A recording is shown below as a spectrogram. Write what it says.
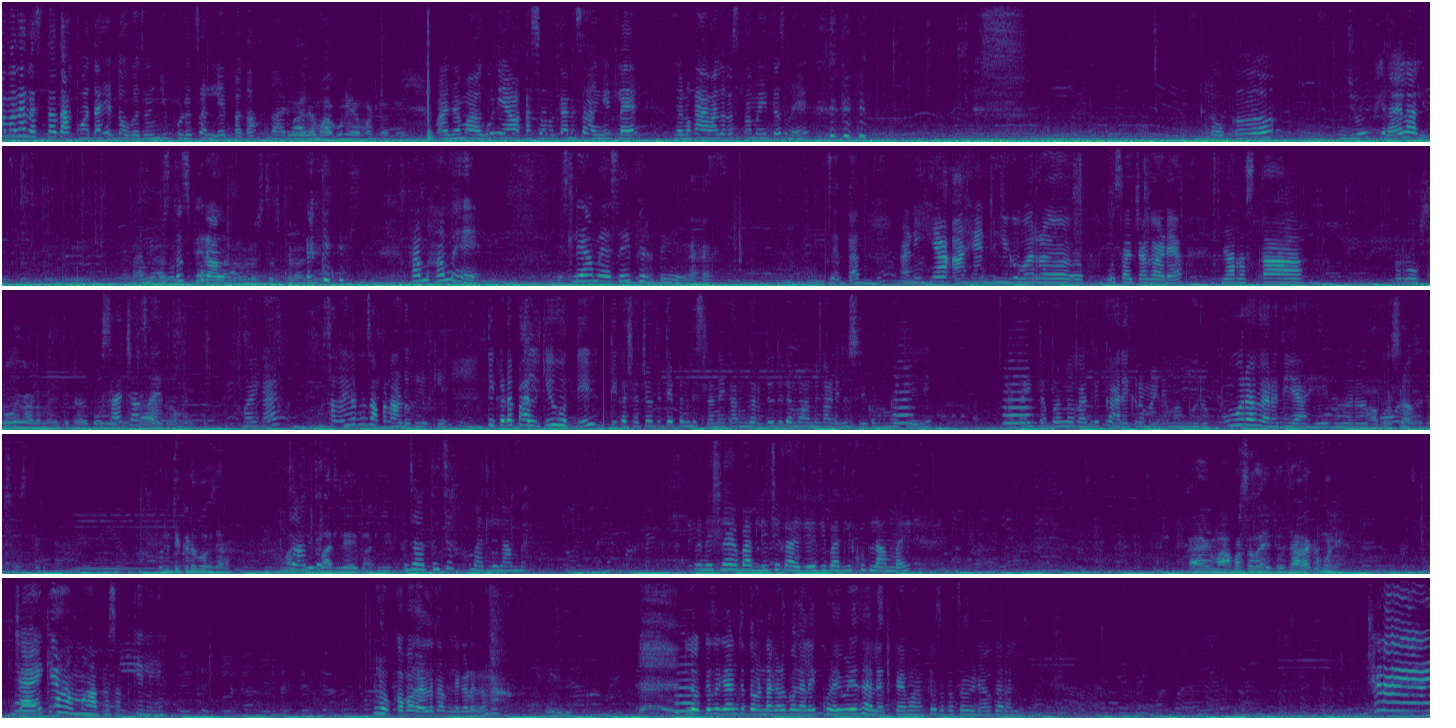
आम्हाला रस्ता दाखवत आहे दोघ जण जी पुढे चाललेत बघा माझ्या गाडीवर मागून या म्हटलं ते. माझ्या मागून या असं त्यानं सांगितलंय. जणू काय आम्हाला रस्ता माहितच नाही. लोक जून फिरायला आली. आम्ही नुसतंच फिरायला. आम्ही नुसतंच फिरायला. हम हम है. इसलिए हम ऐसे ही फिरते हैं. येतात. आणि ह्या आहेत ढीगवर अ, उसाच्या गाड्या. ज्या रस्ता काहीतरी उसाच्याच आहेत. होय काय? सगळीकडूनच आपण अडकलो की. तिकडे पालखी होती. ती कशाची होती ते पण दिसलं नाही कारण गर्दी होती त्यामुळे आम्ही गाडी दुसरीकडून घातलेली. आता इथं पण काहीतरी कार्यक्रम आहे त्यामुळे भरपूर गर्दी आहे भरपूर. तिकडे बघ जरा. बादली जाते. बादली आहे बादली जातेच. बादली लांब आहे. गणेशला या बादलीची काळजी आहे जी बादली खूप लांब आहे. काय महाप्रसाद आहे का पुणे? जाय की हा महाप्रसाद के लिए? लोक बघायला आपल्याकडे. लोक सगळे आमच्या तोंडाकडे बघायला खुळे वेळे झाल्यात काय महाप्रसादाचा व्हिडिओ करायला.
